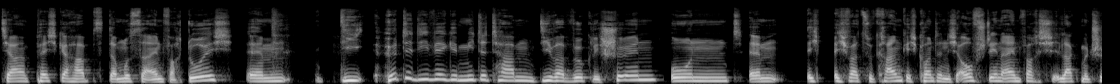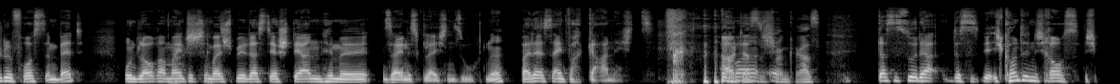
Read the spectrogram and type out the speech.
tja, Pech gehabt, da musst du einfach durch. Ähm, die Hütte, die wir gemietet haben, die war wirklich schön und ähm, ich, ich war zu krank, ich konnte nicht aufstehen einfach, ich lag mit Schüttelfrost im Bett und Laura meinte oh, zum Beispiel, dass der Sternenhimmel seinesgleichen sucht, ne? Weil da ist einfach gar nichts. Aber das ist schon krass das ist so der, das ist, ich konnte nicht raus. Ich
